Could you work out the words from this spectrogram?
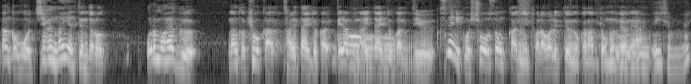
なんかこう自分何やってんだろう、俺も早く、なんか評価されたいとか、偉くなりたいとかっていう、常にこう、焦燥感にとらわれてるのかなと思うんだよね。うん、いいじゃない？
